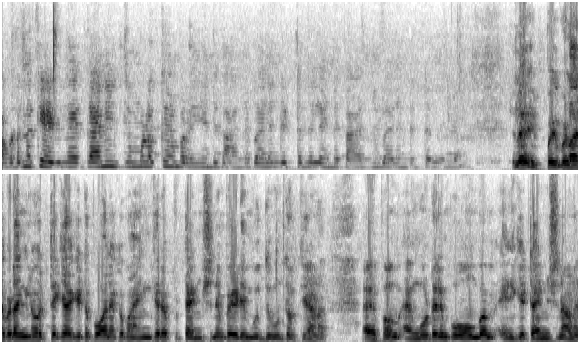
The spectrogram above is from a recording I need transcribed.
അവിടെ നിന്നൊക്കെ എഴുന്നേക്കാനും ഇരിക്കുമ്പോഴൊക്കെ ഞാൻ പറയും. എന്റെ കാലിന് ബലം കിട്ടുന്നില്ല എന്റെ കാലിന് ബലം കിട്ടുന്നില്ല. ഇല്ല ഇപ്പൊ ഇവിടെ എവിടെങ്കിലും ഒറ്റയ്ക്കാക്കിയിട്ട് പോകാനൊക്കെ ഭയങ്കര ടെൻഷനും പേടിയും ബുദ്ധിമുട്ടും ഒക്കെയാണ് ഇപ്പം എങ്ങോട്ടേലും പോകുമ്പം എനിക്ക് ടെൻഷനാണ്.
